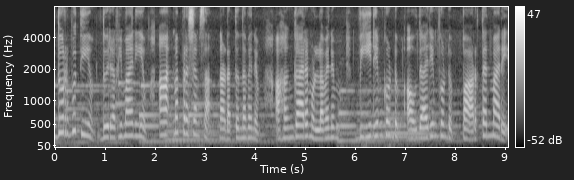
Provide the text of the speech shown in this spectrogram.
ദുർബുദ്ധിയും ദുരഭിമാനിയും ആത്മപ്രശംസ നടത്തുന്നവനും അഹങ്കാരമുള്ളവനും വീര്യം കൊണ്ടും ഔദാര്യം കൊണ്ടും പാർത്ഥന്മാരെ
